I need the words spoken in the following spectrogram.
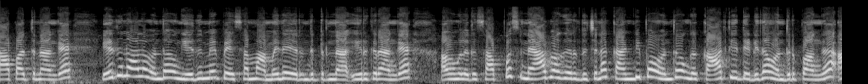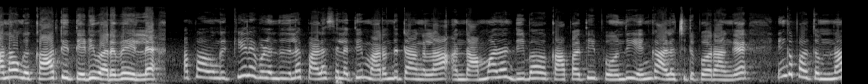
காப்பாற்றினாங்க எதனால வந்து அவங்க எதுவுமே பேசாமல் அமைதியாக இருந்துட்டு இருந்தா இருக்கிறாங்க? அவங்களுக்கு சப்போஸ் ஞாபகம் இருந்துச்சுன்னா கண்டிப்பாக வந்து அவங்க கார்த்தியை தேடி தான் வந்திருப்பாங்க. ஆனால் அவங்க கார்த்தியை தேடி வரவே இல்லை. அப்போ அவங்க கீழே விழுந்ததில் விழுந்ததுல பழசெல்லத்தையும் மறந்துட்டாங்களா? அந்த அம்மா தான் தீபாவை காப்பாற்றி இப்போ வந்து எங்கே அழைச்சிட்டு போகிறாங்க எங்கே பார்த்தோம்னா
